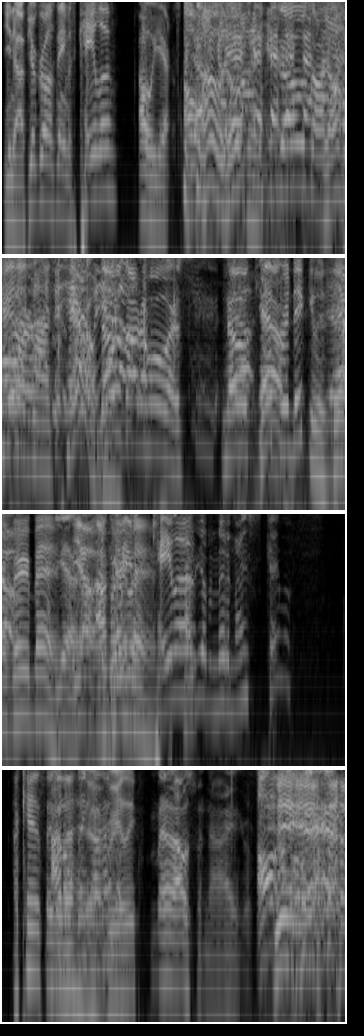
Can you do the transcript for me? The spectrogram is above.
you know, if your girl's name is Kayla, Oh yeah. oh Oh, those Those are the Kayla's whores. are terrible. Those are the whores. No Yeah. That's ridiculous. Yeah. They're very bad. Yeah. Yo, I've if her very name never, is bad. Kayla, have you ever met a nice Kayla? I can't say I that I, don't think have. I Yeah, have. really? Man, I was fin- nah. I ain't gonna say. Oh, yeah,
